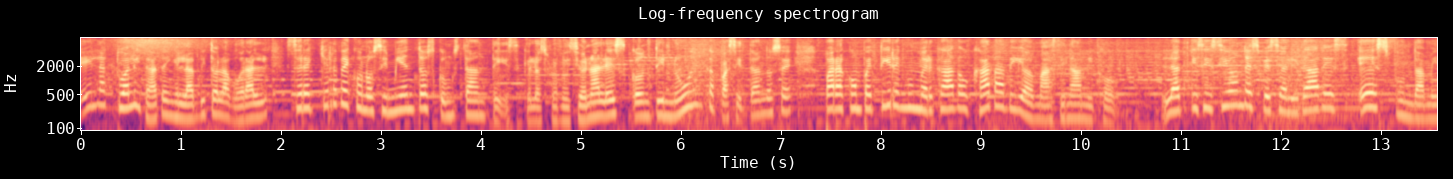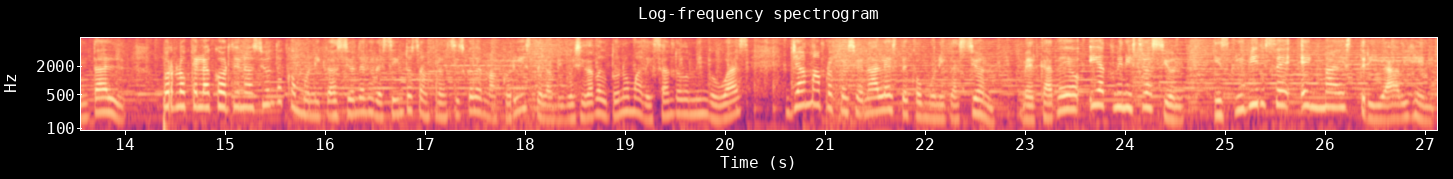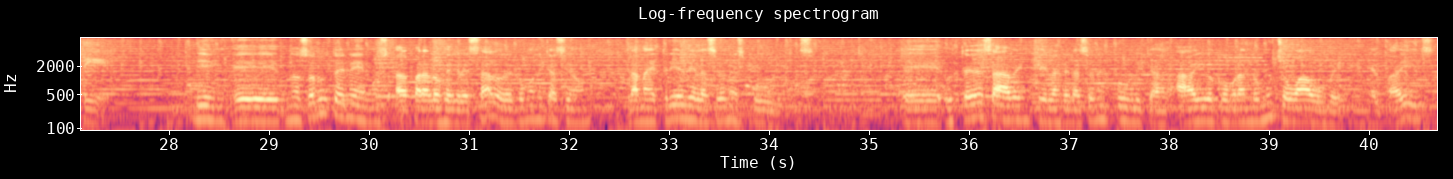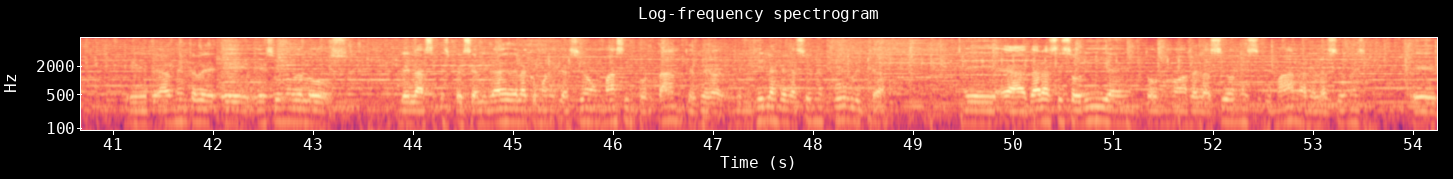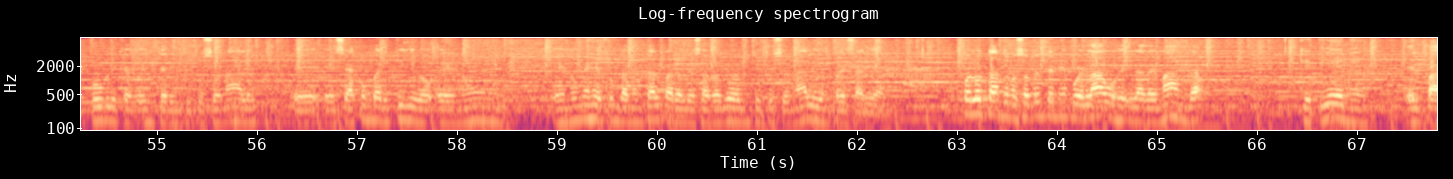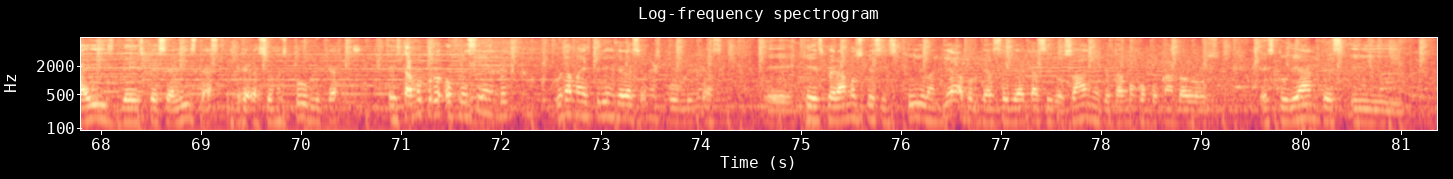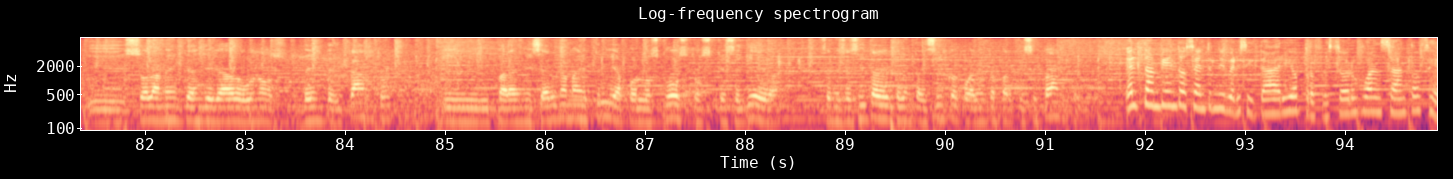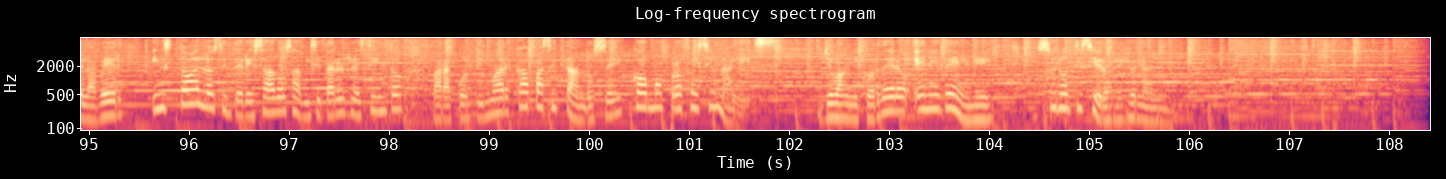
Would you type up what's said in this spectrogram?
En la actualidad, en el ámbito laboral, se requiere de conocimientos constantes, que los profesionales continúen capacitándose para competir en un mercado cada día más dinámico. La adquisición de especialidades es fundamental, por lo que la Coordinación de Comunicación del Recinto San Francisco de Macorís de la Universidad Autónoma de Santo Domingo UAS llama a profesionales de comunicación, mercadeo y administración inscribirse en maestría vigente. Bien, eh, nosotros tenemos ah, para los egresados de comunicación la maestría en relaciones públicas. Eh, ustedes saben que las relaciones públicas ha ido cobrando mucho auge en el país. Eh, realmente es uno de de las especialidades de la comunicación más importantes, dirigir las relaciones públicas, dar asesoría en torno a relaciones humanas, relaciones eh, públicas o interinstitucionales, eh, eh, se ha convertido en un, en un eje fundamental para el desarrollo institucional y empresarial. Por lo tanto, nosotros tenemos el auge y la demanda que tiene el país de especialistas en relaciones públicas. Estamos ofreciendo una maestría en relaciones públicas que esperamos que se inscriban ya, porque hace ya casi dos años que estamos convocando a los estudiantes y y solamente han llegado unos 20 y tanto y para iniciar una maestría por los costos que se lleva se necesita de 35 a 40 participantes. El también docente universitario, profesor Juan Santos Gelaber, instó a los interesados a visitar el recinto para continuar capacitándose como profesionales. Giovanni Cordero, NDN, su noticiero regional.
